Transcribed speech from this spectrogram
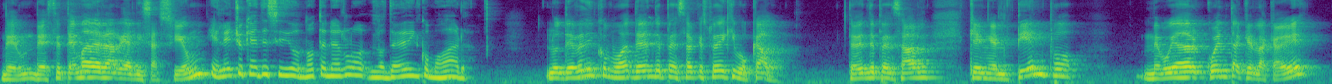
De, de este tema de la realización. El hecho que has decidido no tenerlo los debe de incomodar. Los deben de incomodar, deben de pensar que estoy equivocado. Deben de pensar que en el tiempo me voy a dar cuenta que la cagué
